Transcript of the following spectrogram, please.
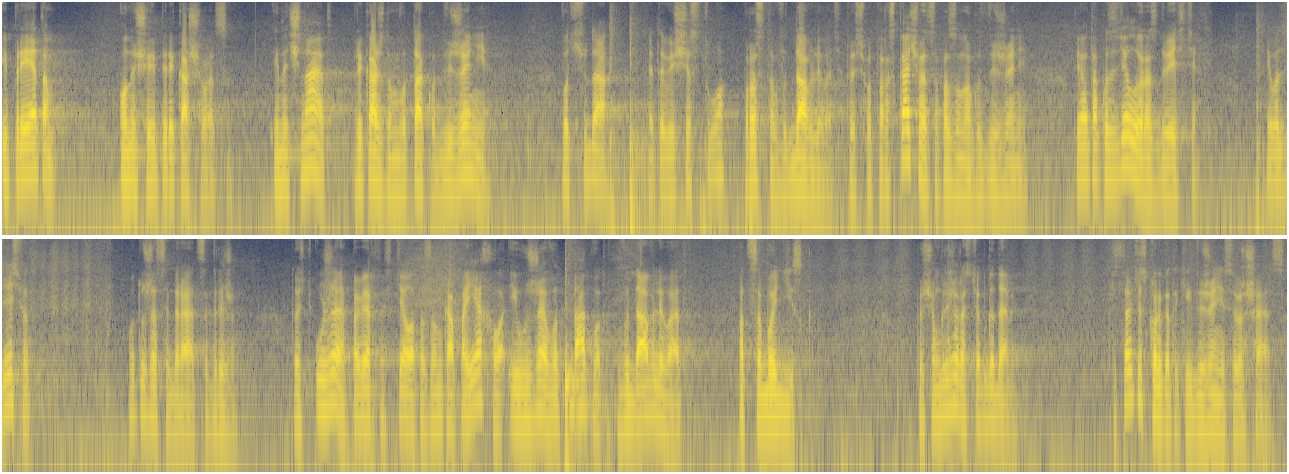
И при этом он еще и перекашивается. И начинает при каждом вот так вот движении вот сюда это вещество просто выдавливать. То есть вот раскачивается позвонок в движении. Я вот так вот сделаю раз 200. И вот здесь вот, вот уже собирается грыжа. То есть уже поверхность тела позвонка поехала и уже вот так вот выдавливает под собой диск. Причем грыжа растет годами. Представьте, сколько таких движений совершается.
